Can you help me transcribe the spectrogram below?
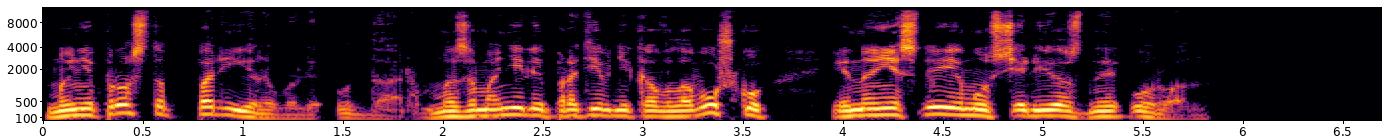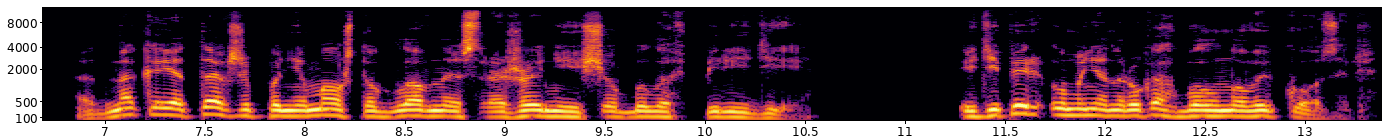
Мы не просто парировали удар, мы заманили противника в ловушку и нанесли ему серьезный урон. Однако я также понимал, что главное сражение еще было впереди. И теперь у меня на руках был новый козырь.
